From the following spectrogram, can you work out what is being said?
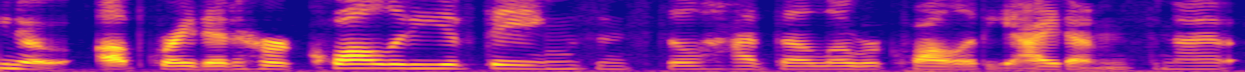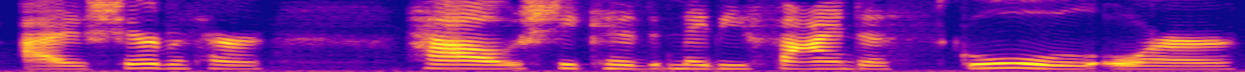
you know, upgraded her quality of things and still had the lower quality items. And I, I shared with her how she could maybe find a school or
